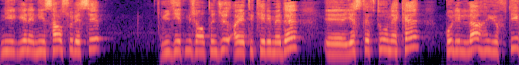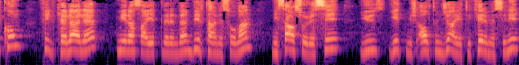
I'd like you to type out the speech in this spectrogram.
yine Nisa suresi 176. ayeti kerimede yesteftuneke kulillahu yuftikum fil kelale miras ayetlerinden bir tanesi olan Nisa suresi 176. ayeti kerimesini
